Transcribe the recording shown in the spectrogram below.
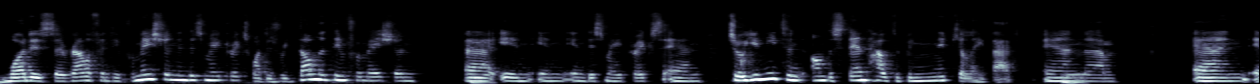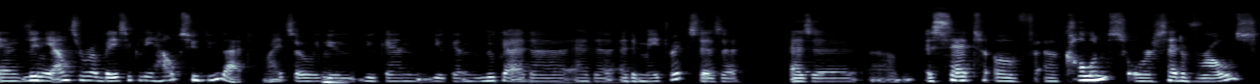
mm. what is uh, relevant information in this matrix what is redundant information uh, mm. in in in this matrix and so you need to understand how to manipulate that and mm. um, and and linear algebra basically helps you do that right so mm. you you can you can look at a at a, at a matrix as a as a um, a set of uh, columns or a set of rows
